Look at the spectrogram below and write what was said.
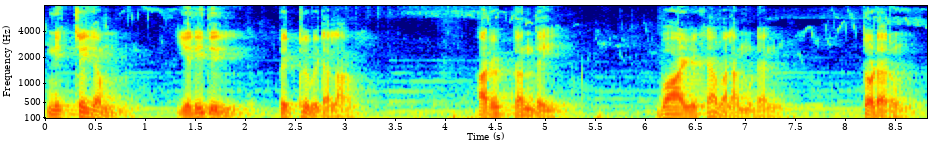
நிச்சயம் எளிதில் பெற்றுவிடலாம். அருட்தந்தை வாழ்க வளமுடன். தொடரும்.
